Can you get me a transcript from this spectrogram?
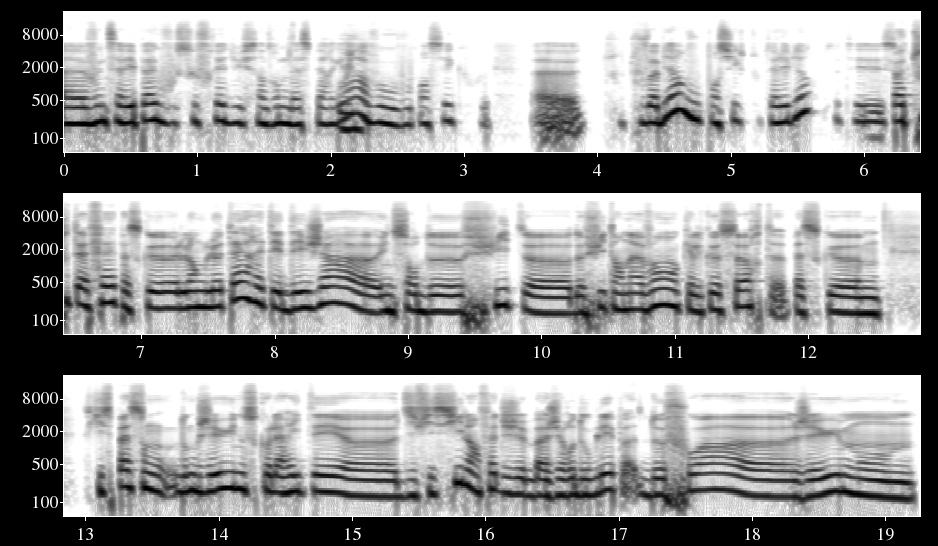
Euh, vous ne savez pas que vous souffrez du syndrome d'Asperger. Oui. Vous, vous pensez que euh, tout, tout va bien Vous pensiez que tout allait bien Pas tout à fait, parce que l'Angleterre était déjà euh, une sorte de fuite, de fuite en avant en quelque sorte, parce que ce qui se passe, on- donc j'ai eu une scolarité euh, difficile. En fait, j'ai bah, redoublé deux fois. j'ai eu mon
